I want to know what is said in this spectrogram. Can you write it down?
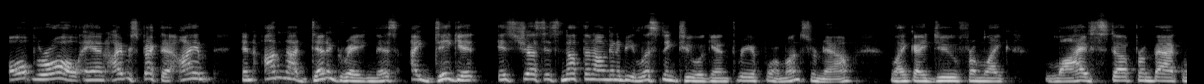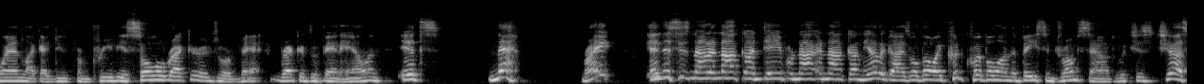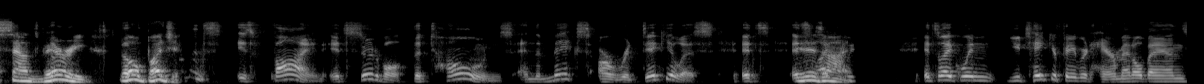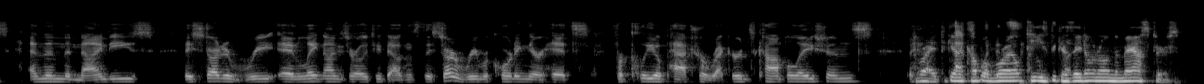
overall, and I respect that. I am, and I'm not denigrating this. I dig it. It's just it's nothing I'm going to be listening to again three or four months from now, like I do from like live stuff from back when, like I do from previous solo records or Van, records of Van Halen. It's meh, right? And this is not a knock on Dave or not a knock on the other guys, although I could quibble on the bass and drum sounds, which is just sounds very low budget. is fine. It's suitable. The tones and the mix are ridiculous. It's It it's like odd. when- it's like when you take your favorite hair metal bands and then the 90s they started re in late 90s early 2000s they started re-recording their hits for Cleopatra Records compilations. Right, to get a couple of royalties because they don't own the masters.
